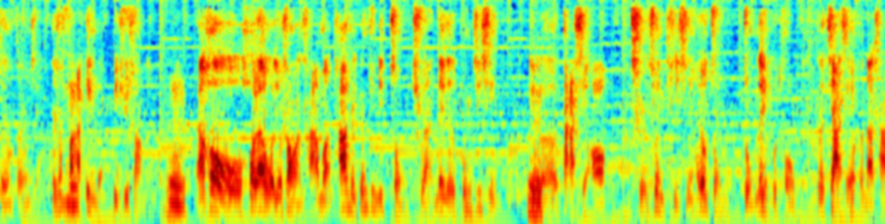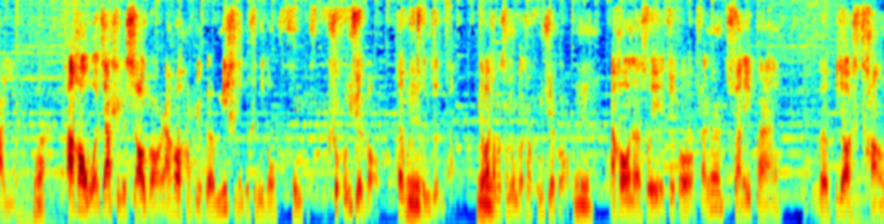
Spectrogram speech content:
这种责任险，这是法定的，必须上的。嗯然后后来我就上网查嘛，它是根据你种犬类的攻击性、这嗯个大小、尺寸、体型还有种种类不同，它的价钱有很大差异。哇还好我家是个小狗，然后还是一个 Michelin，就是那种混是混血狗，它又不是嗯纯种的，对吧？嗯它不是纯种狗，它是混血狗。嗯然后呢，所以最后反正选了一款，呃，比较常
